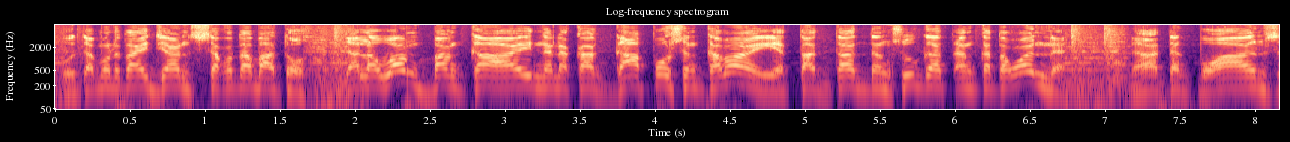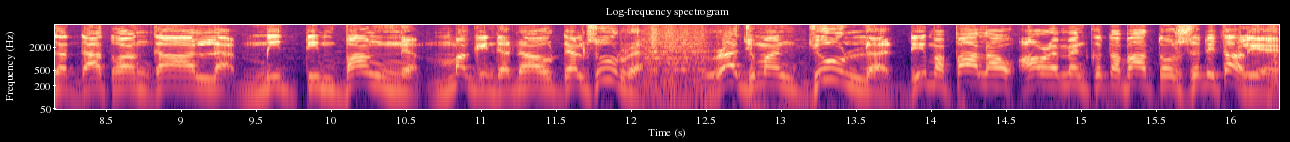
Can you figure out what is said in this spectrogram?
Punta muna tayo dyan sa Cotabato. Dalawang bangkay na nakagapos ang kamay at tadtad ng sugat ang katawan. Natagpuan sa Dato Angal, Midtimbang, Maguindanao del Sur. Rajuman Jul, Di Mapalaw, RMN Cotabato sa detalye.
